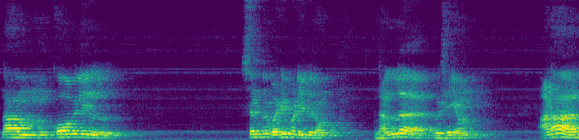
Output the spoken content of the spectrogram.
நாம் கோவிலில் சென்று வழிபடுகிறோம். நல்ல விஷயம். ஆனால்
